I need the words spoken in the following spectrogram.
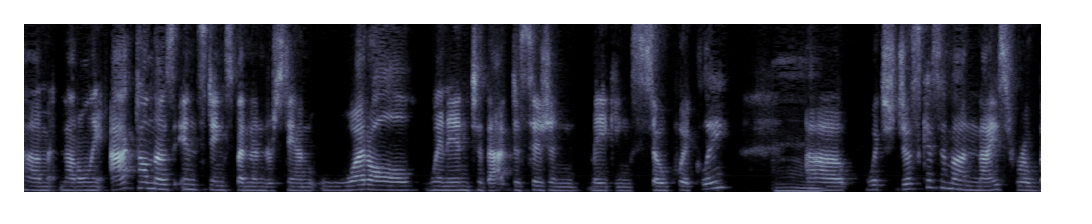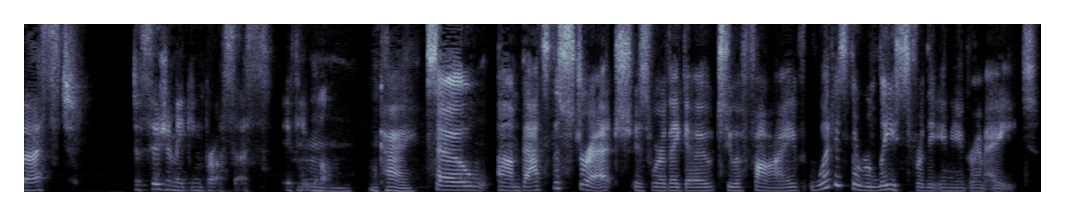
um, not only act on those instincts, but understand what all went into that decision making so quickly, mm. uh, which just gives them a nice, robust decision making process, if you will. Mm. Okay. So um, that's the stretch, is where they go to a five. What is the release for the Enneagram 8?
